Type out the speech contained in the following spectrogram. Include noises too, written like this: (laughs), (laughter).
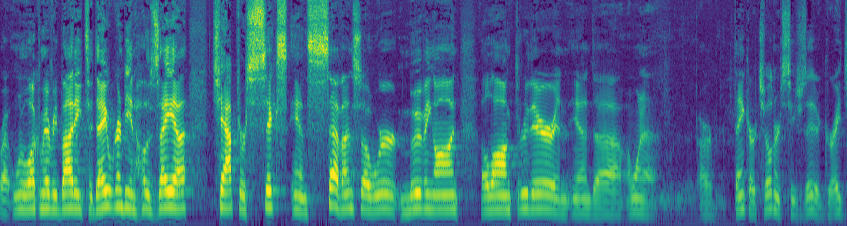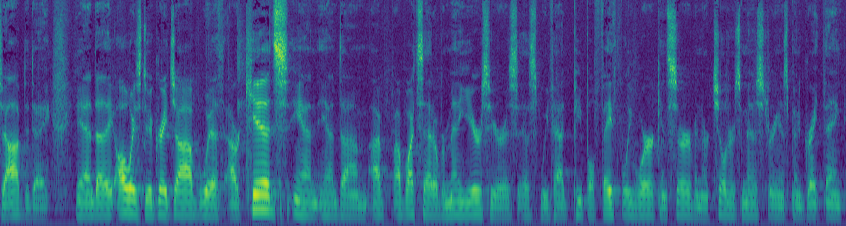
Right, I want to welcome everybody. Today we're going to be in Hosea chapter 6 and 7. So we're moving on along through there, and, and uh, I want to our, thank our children's teachers. They did a great job today, and uh, they always do a great job with our kids. And, and um, I've, I've watched that over many years here as, as we've had people faithfully work and serve in our children's ministry, and it's been a great thing.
